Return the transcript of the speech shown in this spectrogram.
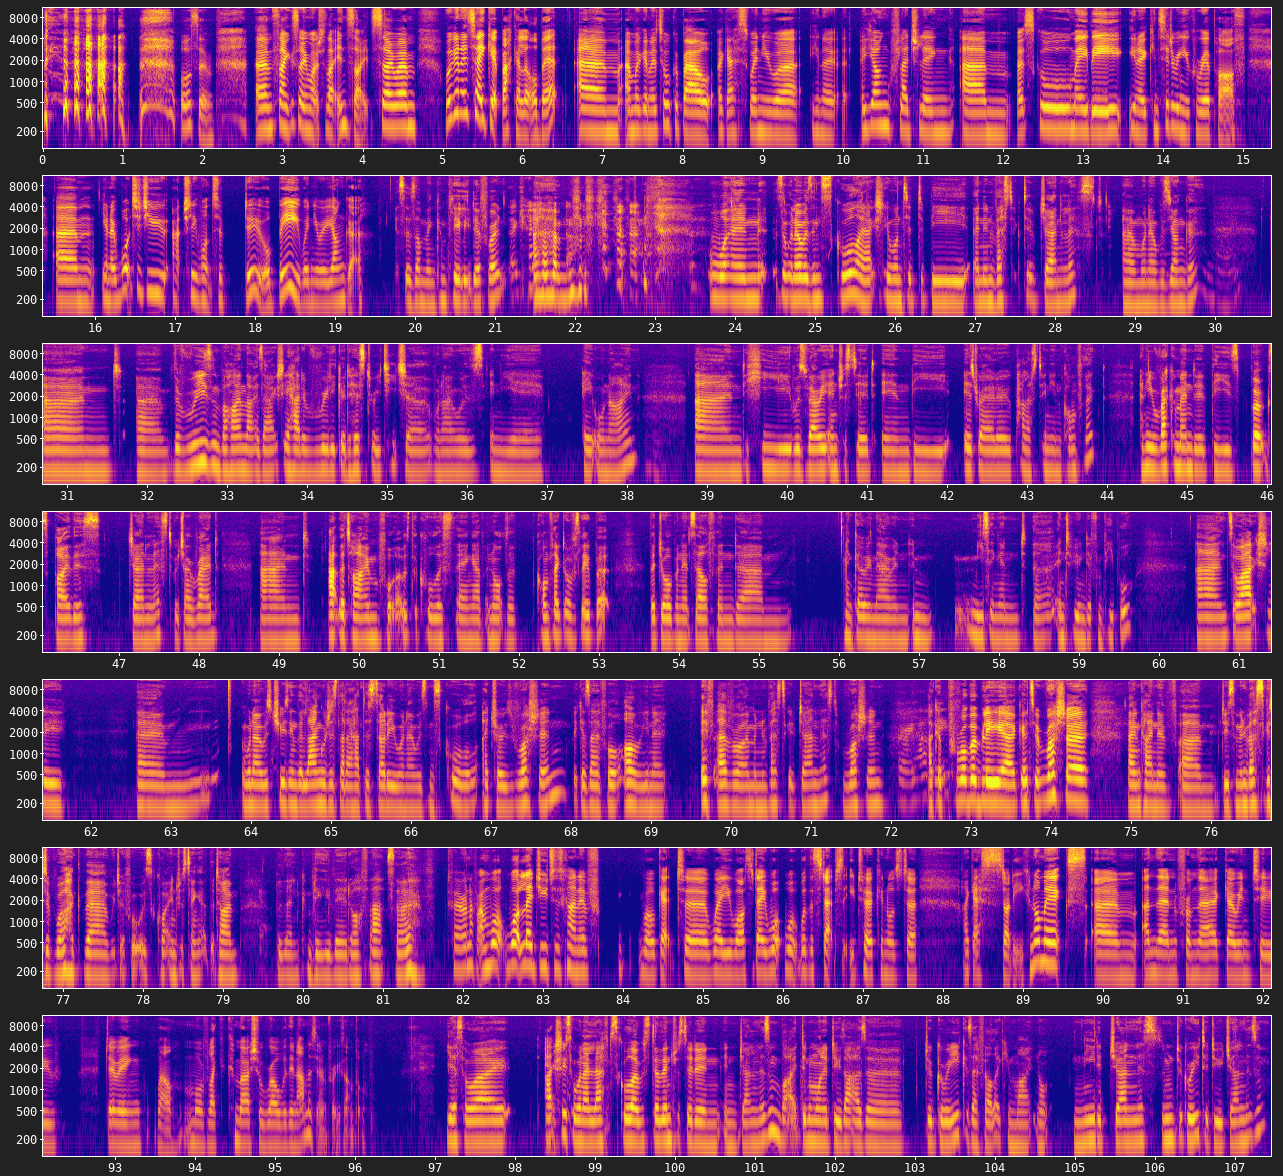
awesome. Um, thanks so much for that insight. So um, we're going to take it back a little bit, um, and we're going to talk about, I guess, when you were, you know, a young fledgling um, at school, maybe, you know, considering your career path. Um, you know, what did you actually want to do or be when you were younger? So something completely different. Okay. Um, when so when I was in school, I actually wanted to be an investigative journalist um, when I was younger. And um, the reason behind that is I actually had a really good history teacher when I was in year eight or 9 mm. And he was very interested in the Israeli Palestinian conflict. And he recommended these books by this journalist, which I read. And at the time, thought that was the coolest thing ever. Not the conflict, obviously, but the job in itself and um, and going there and, and meeting and uh, interviewing different people. And so I actually, um, when I was choosing the languages that I had to study when I was in school, I chose Russian because I thought, oh, you know, if ever I'm an investigative journalist, Russian, I could probably uh, go to Russia and kind of um, do some investigative work there, which I thought was quite interesting at the time. But then completely veered off that. So fair enough. And what what led you to kind of well get to where you are today? What what were the steps that you took in order to, I guess, study economics, um, and then from there go into doing well more of like a commercial role within Amazon, for example? Yeah. So I actually so when I left school, I was still interested in in journalism, but I didn't want to do that as a degree because I felt like you might not need a journalism degree to do journalism.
